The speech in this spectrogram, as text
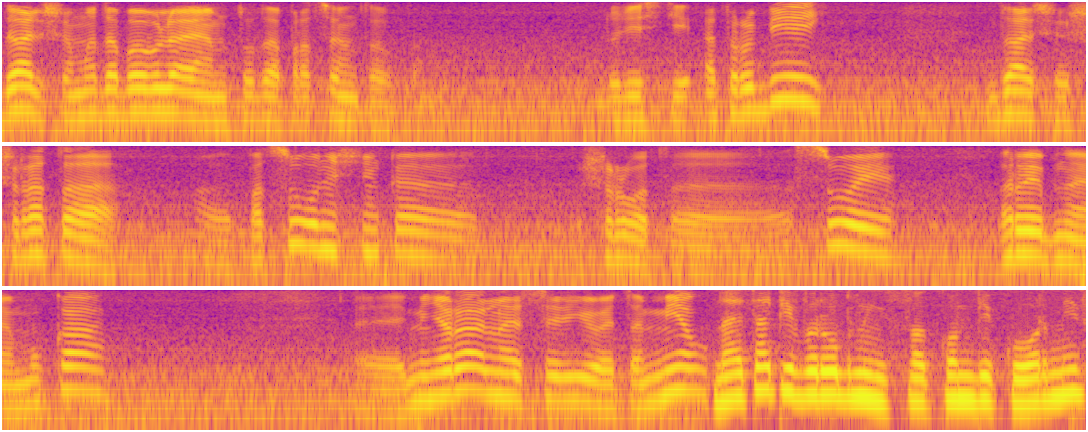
Дальше мы добавляем туда процентов там, до 10 отрубей. Дальше шрота э, подсолнечника, шрот э, сои, рыбная мука, э, минеральное сырье это мел. На етапі виробництва комбікормів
